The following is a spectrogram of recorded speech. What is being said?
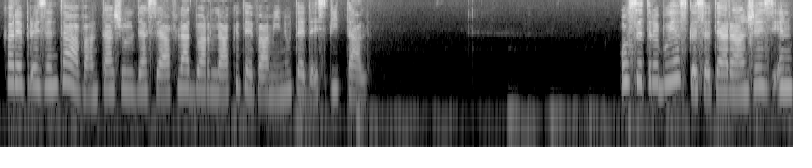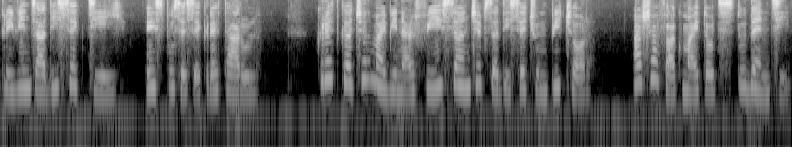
care prezenta avantajul de a se afla doar la câteva minute de spital. O să trebuiască să te aranjezi în privința disecției," îi spuse secretarul. Cred că cel mai bine ar fi să încep să diseci un picior. Așa fac mai toți studenții.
